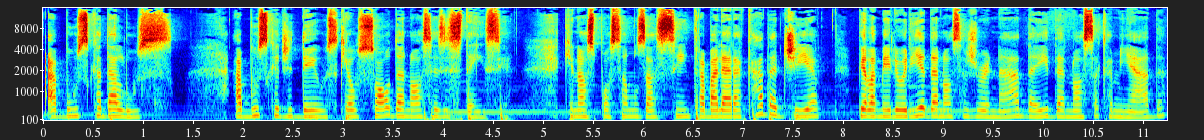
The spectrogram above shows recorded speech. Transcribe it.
a busca da luz, a busca de Deus, que é o sol da nossa existência. Que nós possamos assim trabalhar a cada dia pela melhoria da nossa jornada e da nossa caminhada,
